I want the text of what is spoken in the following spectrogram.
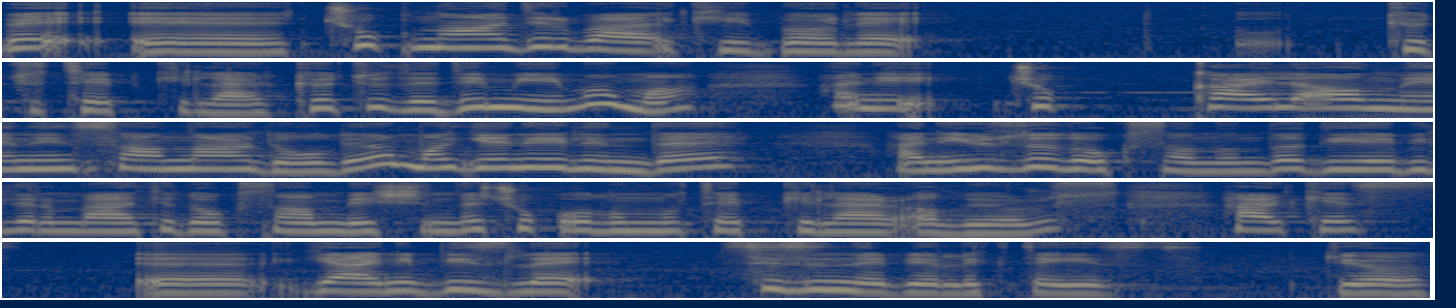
Ve e, çok nadir belki böyle kötü tepkiler, kötü de demeyeyim ama hani çok kayla almayan insanlar da oluyor ama genelinde hani %90'ında diyebilirim belki 95'inde çok olumlu tepkiler alıyoruz. Herkes e, yani bizle sizinle birlikteyiz diyor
